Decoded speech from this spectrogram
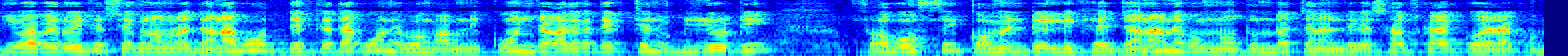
কীভাবে রয়েছে সেগুলো আমরা জানাব। দেখতে থাকুন এবং আপনি কোন জায়গা থেকে দেখছেন ভিডিওটি অবশ্যই কমেন্টে লিখে জানান এবং নতুনরা চ্যানেলটিকে সাবস্ক্রাইব করে রাখুন।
